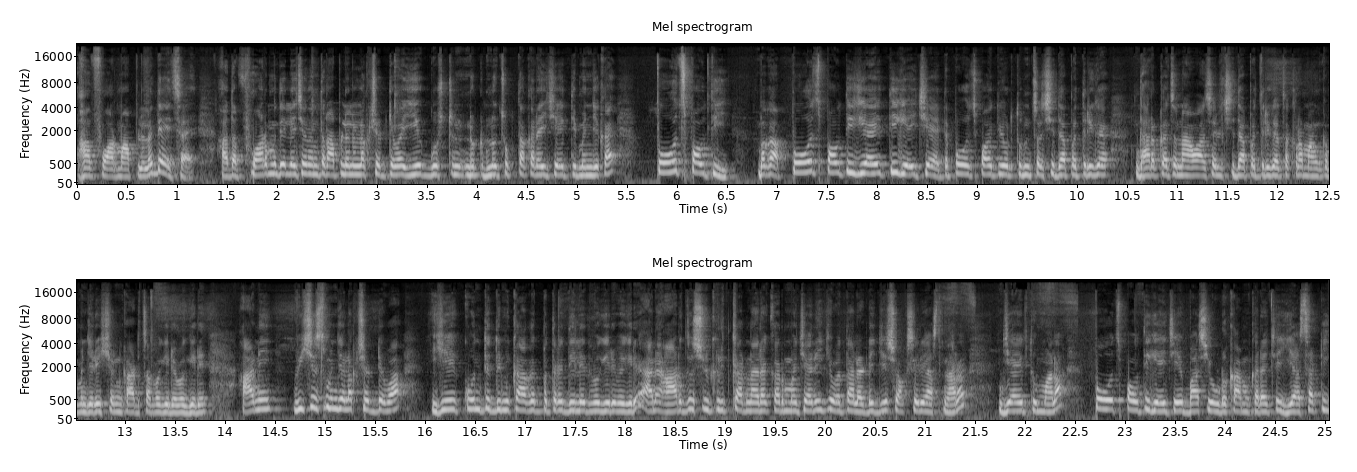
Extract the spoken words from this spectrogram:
हा फॉर्म आपल्याला द्यायचा आहे. आता फॉर्म दिल्याच्यानंतर आपल्याला लक्षात ठेवा एक गोष्ट न न चुकता करायची आहे ती म्हणजे काय? पोच पावती. बघा पोच पावती जी आहे ती घ्यायची आहे. तर पोच पावतीवर तुमचं शिधापत्रिका धारकाचं नाव असेल शिधापत्रिकाचा क्रमांक म्हणजे रेशन कार्डचा वगैरे वगैरे. आणि विशेष म्हणजे लक्षात ठेवा हे कोणते तुम्ही कागदपत्र दिलेत वगैरे वगैरे. आणि अर्ज स्वीकृत करणाऱ्या कर्मचारी किंवा तलाठीची स्वाक्षरी असणारं जे आहे तुम्हाला पोच पावती घ्यायची आहे. बास एवढं काम करायचं आहे. यासाठी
